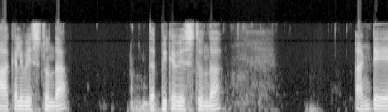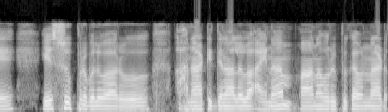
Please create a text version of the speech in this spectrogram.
ఆకలి వేస్తుందా? దప్పిక వేస్తుందా? అంటే యేసు ప్రభుల వారు ఆనాటి దినాలలో ఆయన మానవ రూపిగా ఉన్నాడు.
